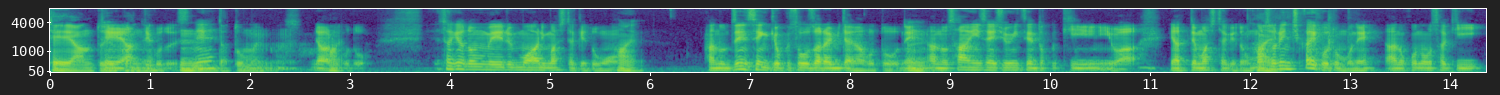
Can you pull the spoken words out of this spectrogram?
提案というか、ね。提案ということですね。うんだと思います。うんなるほど。先ほどもメールもありましたけども、はい。あの、全選挙区総ざらいみたいなことをね、うんあの、参院選、衆院選の時にはやってましたけど、まあ、はいそれに近いこともね、あの、この先、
